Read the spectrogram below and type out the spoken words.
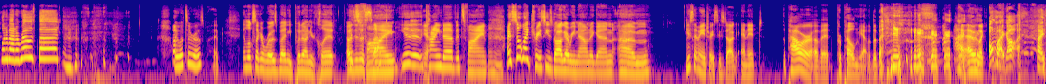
What about a rosebud? Wait, what's a rosebud? It looks like a rosebud and you put it on your clit. Oh, it's does it suck? fine. Yeah, Yeah. kind of. It's fine. I still like Tracy's dog every now and again. Um, You sent me a Tracy's dog, and it, the power of it propelled me out of the bed. I, I was like, oh my god, I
